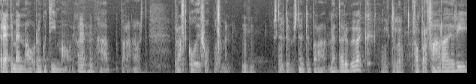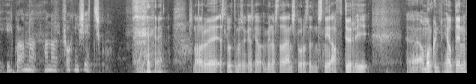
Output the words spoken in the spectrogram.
rétti menn á raungu tíma og eitthvað, Mhm. það er bara, þetta er allt góði fótbollamenn Mhm. stundum, stundum bara lendaður upp í vegg. Algjörlega. Þá bara fara þeir í, í eitthvað annað anna fucking shit, sko. Svona áður við slútum þessu kannski að minnast að ennska úrvastöldin snýr aftur í uh, á morgun hjá deginu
